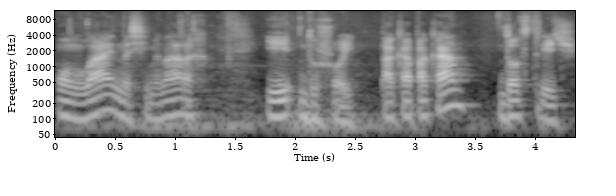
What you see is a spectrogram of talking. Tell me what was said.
онлайн на семинарах и душой. Пока-пока. До встречи!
